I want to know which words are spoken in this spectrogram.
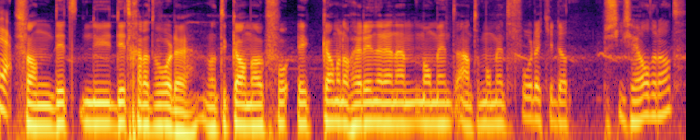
Ja. Van dit, nu, dit gaat het worden. Want ik kan me ook voor, ik kan me nog herinneren aan een moment, aantal momenten voordat je dat precies helder had,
